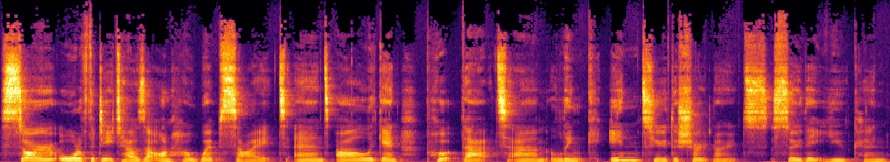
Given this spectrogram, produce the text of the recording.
So, all of the details are on her website, and I'll again put that um, link into the show notes so that you can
